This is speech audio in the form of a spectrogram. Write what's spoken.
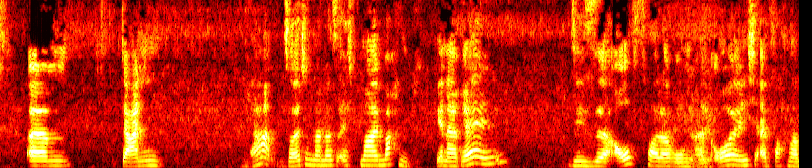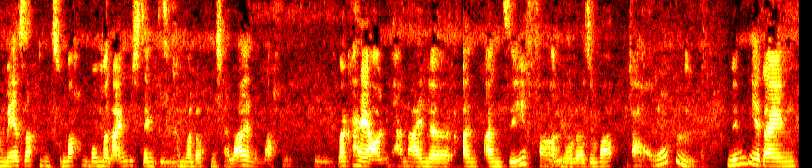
ähm, dann ja, sollte man das echt mal machen. Generell diese Aufforderung an euch, einfach mal mehr Sachen zu machen, wo man eigentlich denkt, das kann man doch nicht alleine machen. Man kann ja auch nicht alleine an, an See fahren oder so. Wa- Warum? Nimm dir dein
